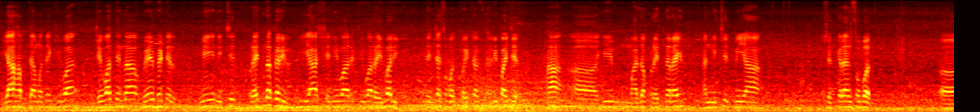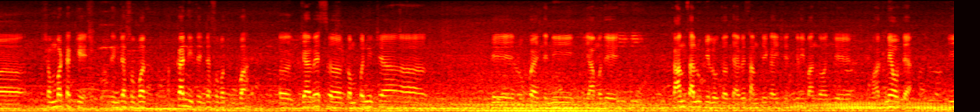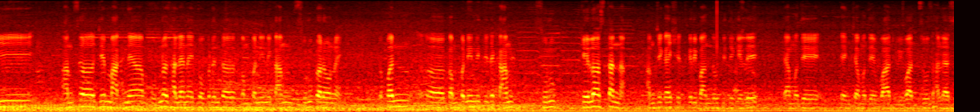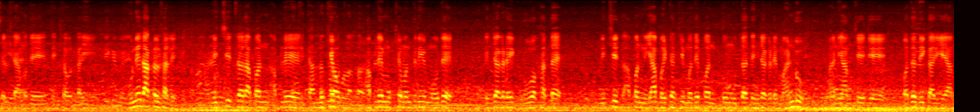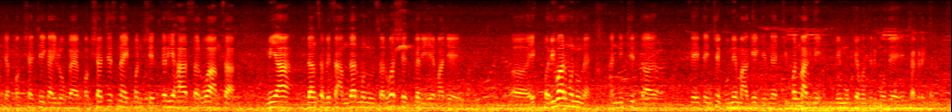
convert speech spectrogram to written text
या हप्त्यामध्ये किंवा जेव्हा त्यांना वेळ भेटेल मी निश्चित प्रयत्न करील की या शनिवार किंवा रविवारी त्यांच्यासोबत बैठक झाली पाहिजे. हा ही माझा प्रयत्न राहील आणि निश्चित मी या शेतकऱ्यांसोबत शंभर टक्के त्यांच्यासोबत हक्कानी त्यांच्यासोबत उभा आहे. ज्यावेळेस कंपनीच्या जे लोक आहेत त्यांनी यामध्ये काम चालू केलं होतं. त्यावेळेस आमचे काही शेतकरी बांधवांचे मागण्या होत्या की आमचं जे मागण्या पूर्ण झाल्या नाही तोपर्यंत कंपनीने काम सुरू करावं नाही. तर पण कंपनीने तिथे काम सुरू केलं असताना आमचे काही शेतकरी बांधव तिथे गेले. त्यामध्ये त्यांच्यामध्ये वादविवाद जो झाला असेल त्यामध्ये त्यांच्यावर काही गुन्हे दाखल झाले. निश्चित जर आपण आपले मुख्य आपले मुख्यमंत्री महोदय त्यांच्याकडे एक गृह खातं आहे. निश्चित आपण या बैठकीमध्ये पण तो मुद्दा त्यांच्याकडे मांडू आणि आमचे जे पदाधिकारी आहे आमच्या पक्षाचे काही लोक आहे पक्षाचेच नाही पण शेतकरी हा सर्व आमचा मी या विधानसभेचा आमदार म्हणून सर्व शेतकरी हे माझे एक परिवार म्हणून आहे. आणि निश्चित ते त्यांचे गुन्हे मागे घेण्याची पण मागणी मी मुख्यमंत्री मोदी यांच्याकडे करतो.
